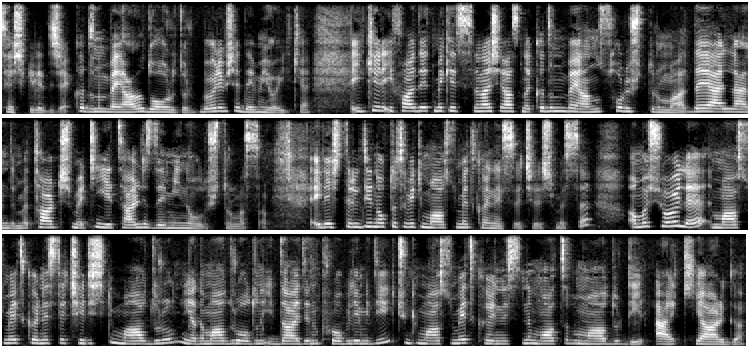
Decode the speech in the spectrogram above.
teşkil edecek. Kadının beyanı doğrudur. Böyle bir şey demiyor ilke. İlkeyle ifade etmek istenen şey aslında kadının beyanını soruşturma, değerlendirme, tartışma için yeterli zemini oluşturması. Eleştirildiği nokta tabii ki masumiyet karinesiyle çelişmesi. Ama şöyle masumiyet karinesiyle çelişki mağdurun ya da mağdur olduğunu iddia edenin problemi değil. Çünkü masumiyet karinesinde muhatabı mağdur değil. Erk, yargı,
